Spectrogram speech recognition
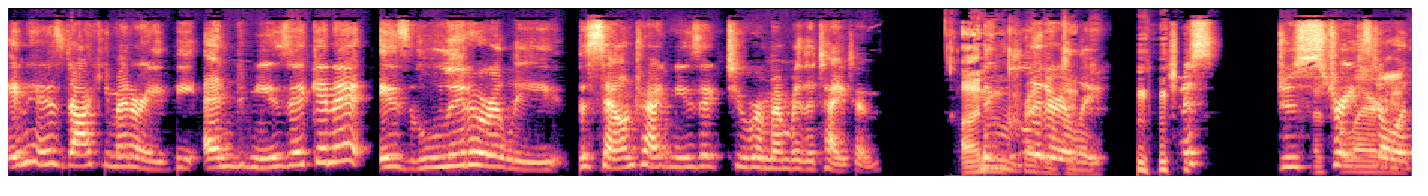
in his documentary, the end music in it is literally the soundtrack music to Remember the Titans. Like, literally, just just That's straight hilarious. stolen.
